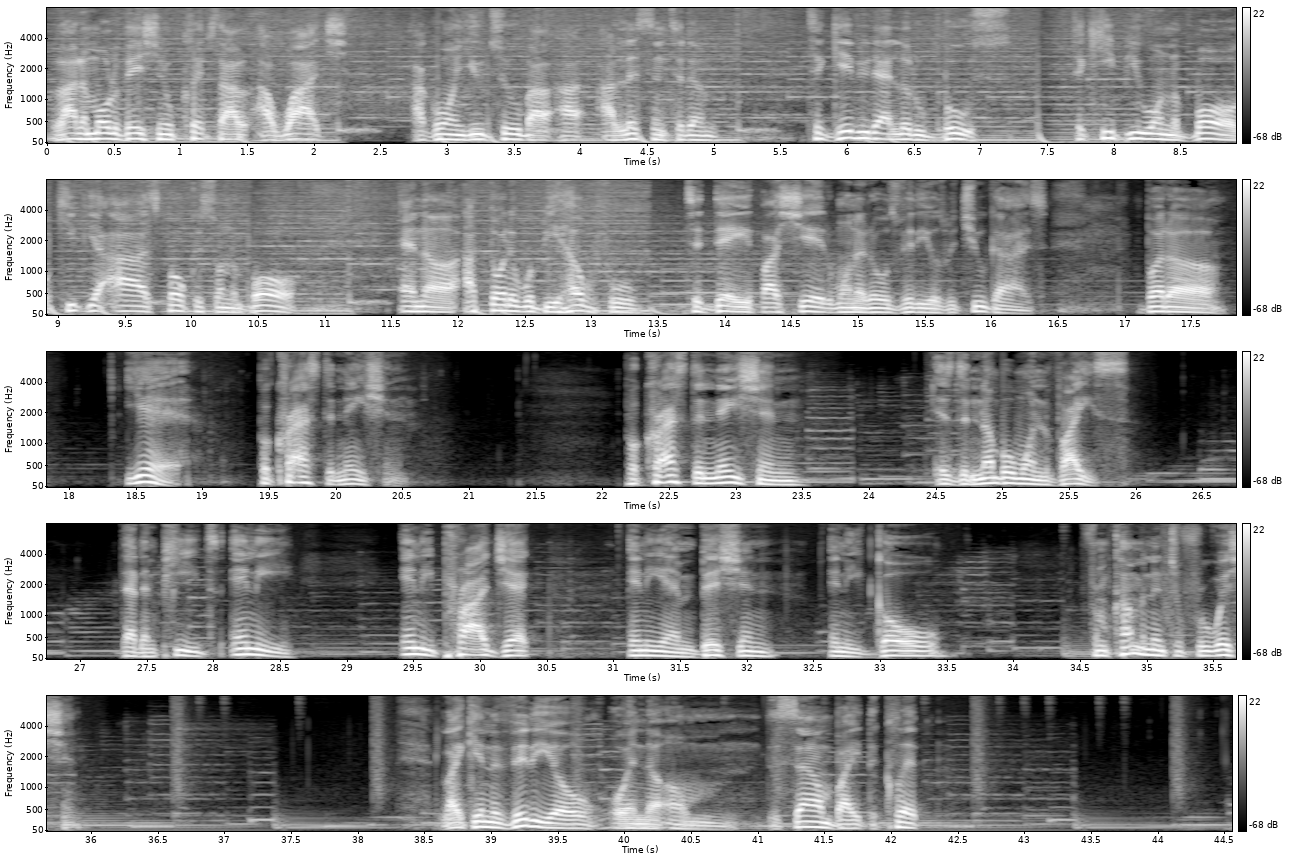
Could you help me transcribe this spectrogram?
A lot of motivational clips I, I watch, I go on YouTube, I, I, I listen to them to give you that little boost, to keep you on the ball, keep your eyes focused on the ball. And uh, I thought it would be helpful today if I shared one of those videos with you guys. But uh, yeah, procrastination. Procrastination is the number one vice that impedes any any project, any ambition, any goal from coming into fruition. Like in the video or in the um the sound bite, the clip,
